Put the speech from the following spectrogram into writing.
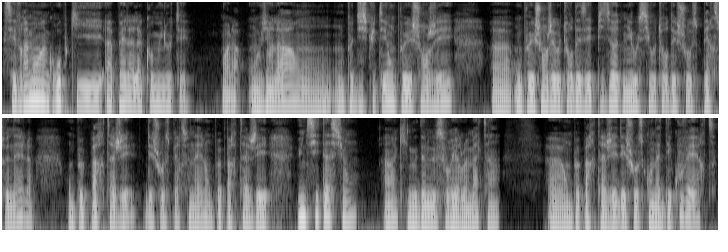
C'est vraiment un groupe qui appelle à la communauté. Voilà, on vient là, on peut discuter, on peut échanger, euh, on peut échanger autour des épisodes, mais aussi autour des choses personnelles. On peut partager des choses personnelles. On peut partager une citation hein, qui nous donne le sourire le matin. Euh, on peut partager des choses qu'on a découvertes.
